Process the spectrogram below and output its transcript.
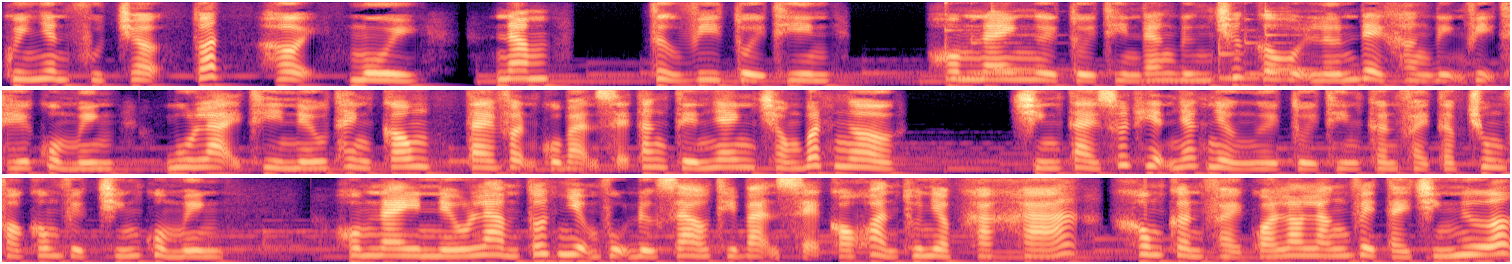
Quý nhân phù trợ, tuất, hợi, mùi. năm Tử vi tuổi thìn, Hôm nay người tuổi thìn đang đứng trước cơ hội lớn để khẳng định vị thế của mình, bù lại thì nếu thành công, tài vận của bạn sẽ tăng tiến nhanh chóng bất ngờ. Chính tài xuất hiện nhắc nhở người tuổi thìn cần phải tập trung vào công việc chính của mình. Hôm nay nếu làm tốt nhiệm vụ được giao thì bạn sẽ có khoản thu nhập khá khá, không cần phải quá lo lắng về tài chính nữa.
